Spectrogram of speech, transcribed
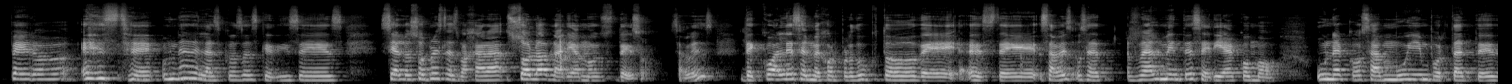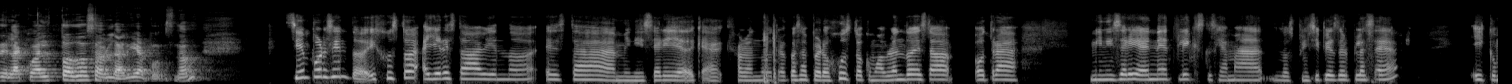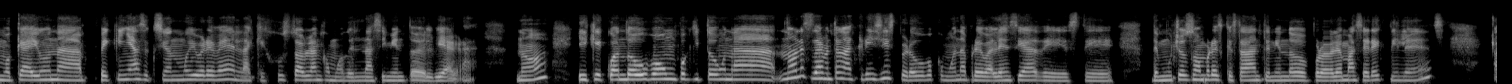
Pero este, una de las cosas que dice es, si a los hombres les bajara, solo hablaríamos de eso. ¿Sabes? De cuál es el mejor producto, de, este, ¿sabes? O sea, realmente sería como una cosa muy importante de la cual todos hablaríamos, ¿no? 100%. Y justo ayer estaba viendo esta miniserie, hablando de otra cosa, pero justo como hablando de esta otra miniserie de Netflix que se llama Los Principios del Placer y como que hay una pequeña sección muy breve en la que justo hablan como del nacimiento del Viagra, ¿no? Y que cuando hubo un poquito una, no necesariamente una crisis, pero hubo como una prevalencia de, este, de muchos hombres que estaban teniendo problemas eréctiles,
